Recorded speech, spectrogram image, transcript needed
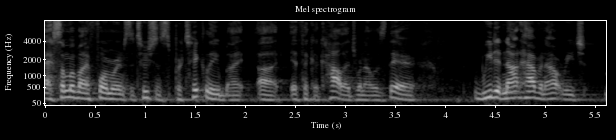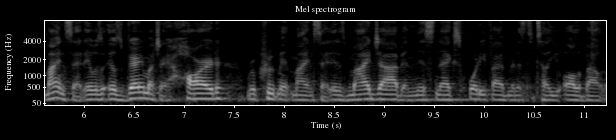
at some of my former institutions, particularly my uh, Ithaca College when I was there, we did not have an outreach mindset. It was, it was very much a hard recruitment mindset. It is my job in this next 45 minutes to tell you all about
